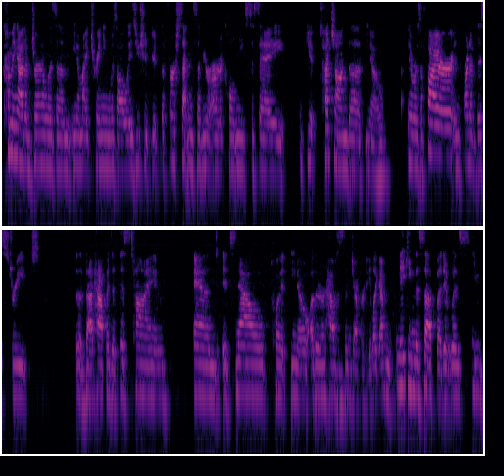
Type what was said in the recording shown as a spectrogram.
coming out of journalism, you know, my training was always you should the first sentence of your article needs to say get touch on the you know there was a fire in front of this street uh, that happened at this time and it's now put you know other houses in jeopardy like i'm making this up but it was you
